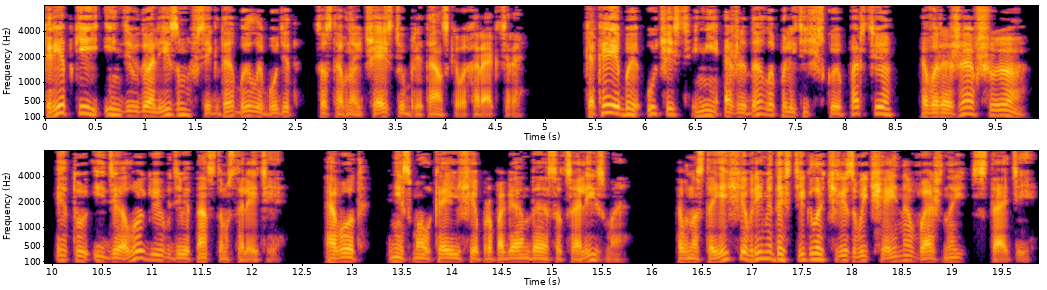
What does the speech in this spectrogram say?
Крепкий индивидуализм всегда был и будет составной частью британского характера. Какая бы участь ни ожидала политическую партию, выражавшую эту идеологию в XIX столетии. А вот несмолкающая пропаганда социализма в настоящее время достигла чрезвычайно важной стадии.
